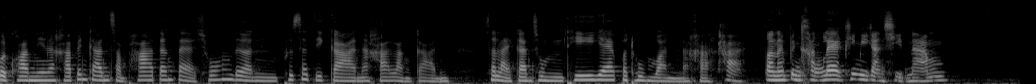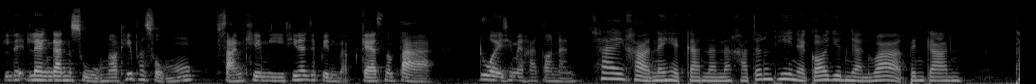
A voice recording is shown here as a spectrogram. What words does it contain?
บทความนี้นะคะ เป็นการสัมภาษณ์ตั้งแต่ช่วงเดือนพฤศจิกานะคะ หลังการสลายการชุมที่แยกปทุมวันนะคะ ค่ะ ตอนนั้นเป็นครั้งแรกที่มีการฉีดน้ำแรงดันสูงเนาะที่ผสมสารเคมีที่น่าจะเป็นแบบแก๊สน้ำตา ด้วยใช่ไหมคะตอนนั้น ใช่ค่ะในเหตุการณ์นั้นนะคะ เจ้าหน้าที่เนี่ยก็ยืนยันว่าเป็นการท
